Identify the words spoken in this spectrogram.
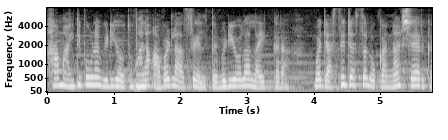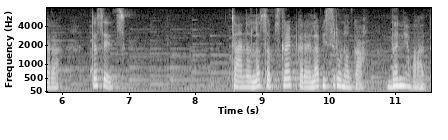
हा माहितीपूर्ण व्हिडिओ तुम्हाला आवडला असेल तर व्हिडिओला लाईक करा व जास्तीत जास्त लोकांना शेअर करा. तसेच चॅनलला सबस्क्राईब करायला विसरू नका. धन्यवाद.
